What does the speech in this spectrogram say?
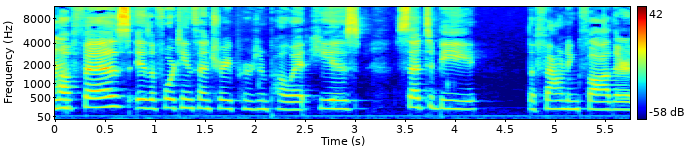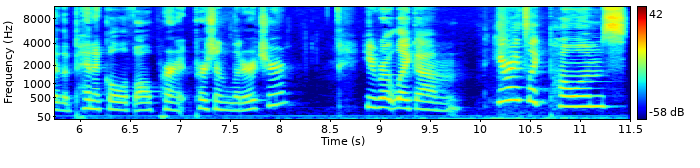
Hafez is a 14th century Persian poet. He is said to be the founding father, the pinnacle of all per- Persian literature. He wrote like um he writes like poems.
